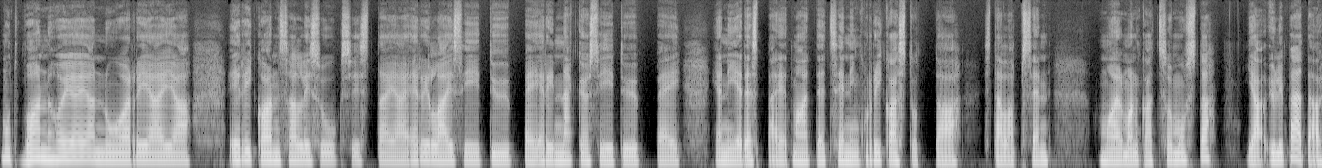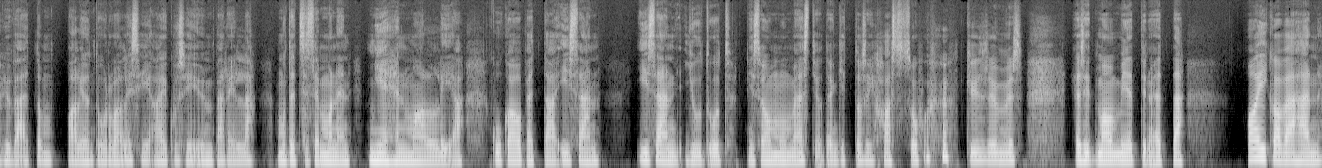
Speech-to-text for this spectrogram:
mutta vanhoja ja nuoria ja eri kansallisuuksista ja erilaisia tyyppejä, erinäköisiä tyyppejä ja niin edespäin. Et mä ajattelin, että se niin kuin rikastuttaa sitä lapsen maailmankatsomusta. Ja ylipäätään on hyvä, että on paljon turvallisia aikuisia ympärillä, mutta se semmoinen miehen malli ja kuka opettaa isän isän jutut, niin se on mun mielestä jotenkin tosi hassu kysymys. Ja sitten mä oon miettinyt, että aika vähän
